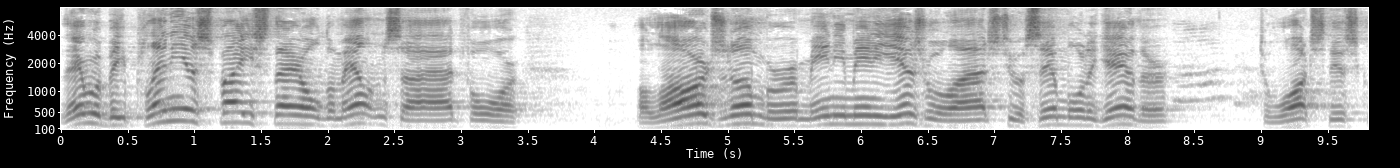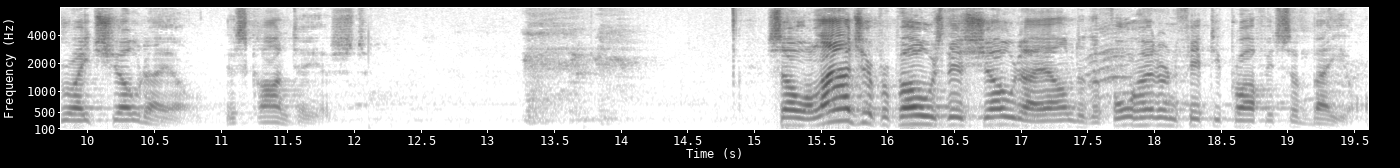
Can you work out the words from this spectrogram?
there would be plenty of space there on the mountainside for a large number, many, many Israelites to assemble together to watch this great showdown, this contest. So Elijah proposed this showdown to the 450 prophets of Baal.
